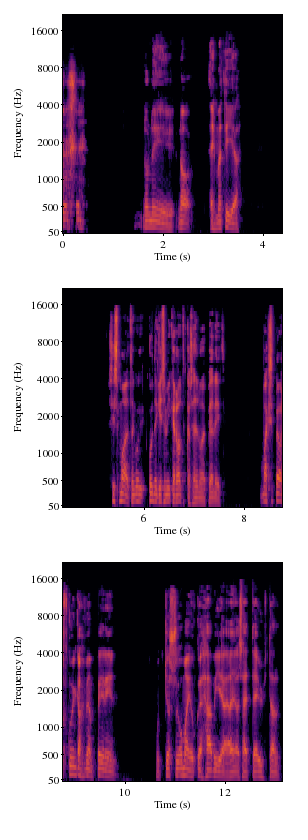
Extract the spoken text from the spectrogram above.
no niin, no en mä tiedä. Siis mä kuitenkin se, mikä ratkaisee nuo pelit vaikka sä pelasit kuinka hyvän pelin, mutta jos sun oma joukkue häviää ja sä et tee yhtään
